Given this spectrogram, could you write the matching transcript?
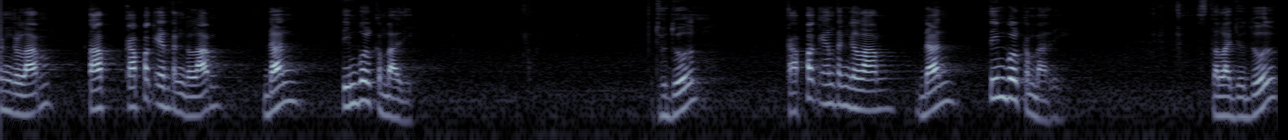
tenggelam, tap, kapak yang tenggelam dan timbul kembali. Judul kapak yang tenggelam dan timbul kembali. Setelah judul,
